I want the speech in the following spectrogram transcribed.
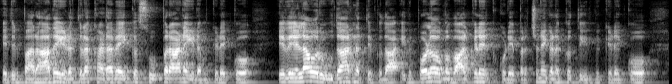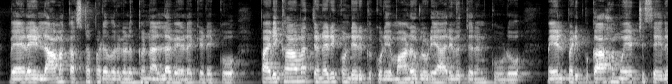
எதிர்பாராத இடத்துல கடை வைக்க சூப்பரான இடம் கிடைக்கும். இதையெல்லாம் ஒரு உதாரணத்திற்கு தான் இது போல் உங்கள் வாழ்க்கையில் இருக்கக்கூடிய பிரச்சனைகளுக்கு தீர்வு கிடைக்கும் வேலை இல்லாமல் கஷ்டப்படுபவர்களுக்கு நல்ல வேலை கிடைக்கும் படிக்காமல் திணறி கொண்டிருக்கக்கூடிய மாணவர்களுடைய அறிவுத்திறன் கூடும் மேல் படிப்புக்காக முயற்சி செய்து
